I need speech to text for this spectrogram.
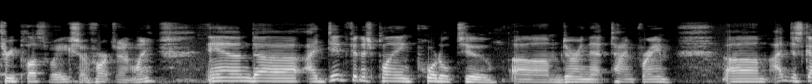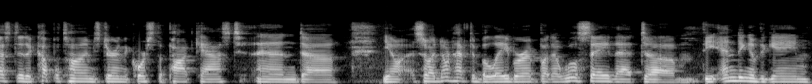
three plus weeks, unfortunately, and uh, I did finish playing Portal 2 um, during that time frame. Um, I discussed it a couple times during the course of the podcast, and uh, you know, so I don't have to belabor it, but I will say that um, the ending of the game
